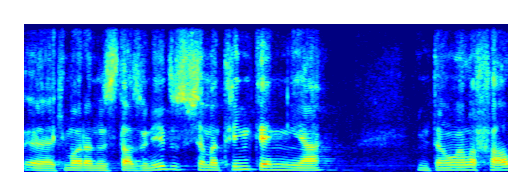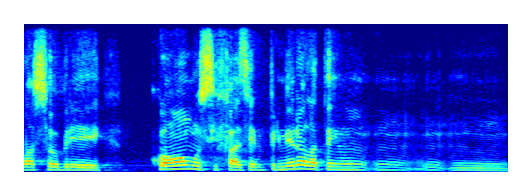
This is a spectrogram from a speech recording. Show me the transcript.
é, que mora nos Estados Unidos, chama Trinh Nha. Então ela fala sobre como se fazer. Primeiro ela tem um, um,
